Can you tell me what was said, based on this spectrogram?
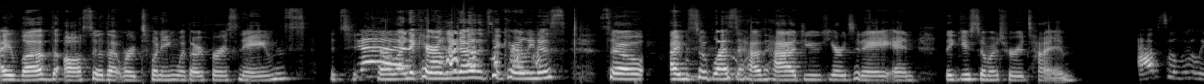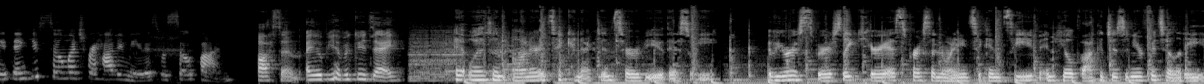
I love also that we're twinning with our first names the two, yes! Carolina Carolina, the two Carolinas. So I'm so blessed to have had you here today, and thank you so much for your time. Absolutely. Thank you so much for having me. This was so fun. Awesome. I hope you have a good day. It was an honor to connect and serve you this week. If you're a spiritually curious person wanting to conceive and heal blockages in your fertility,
